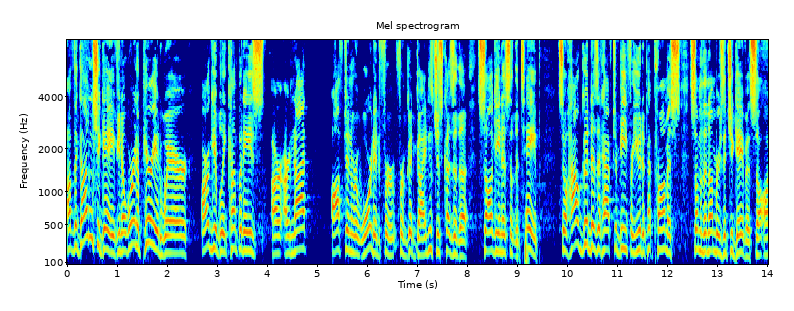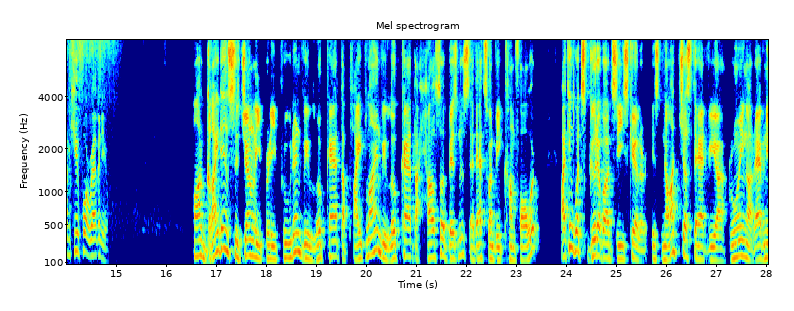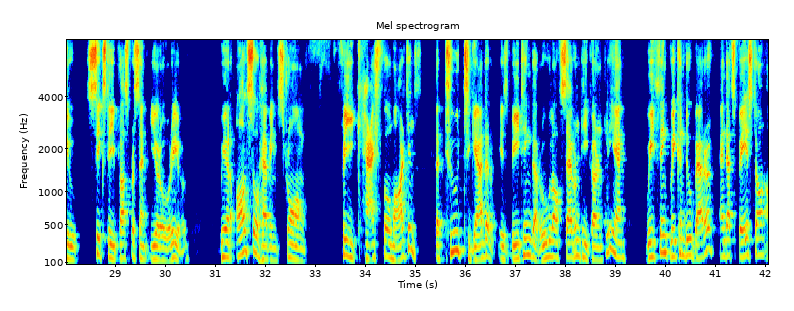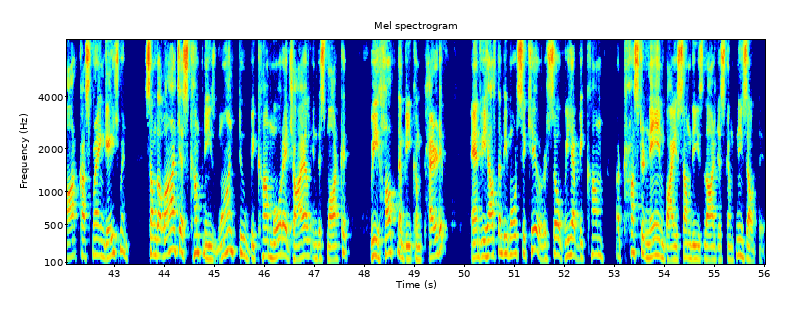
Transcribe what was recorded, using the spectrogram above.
of the guidance you gave, you know, we're in a period where arguably companies are, are not often rewarded for, for good guidance just because of the sogginess of the tape. So, how good does it have to be for you to promise some of the numbers that you gave us uh, on Q4 revenue? Our guidance is generally pretty prudent. We look at the pipeline, we look at the health of business, and that's when we come forward. I think what's good about Zscaler is not just that we are growing our revenue 60 plus percent year over year, we are also having strong free cash flow margins. The two together is beating the rule of 70 currently, and we think we can do better, and that's based on our customer engagement. Some of the largest companies want to become more agile in this market. We help them be competitive, and we help them be more secure. So we have become a trusted name by some of these largest companies out there.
